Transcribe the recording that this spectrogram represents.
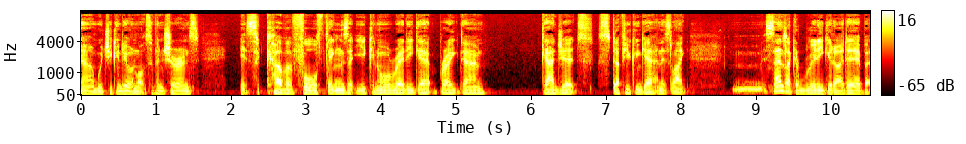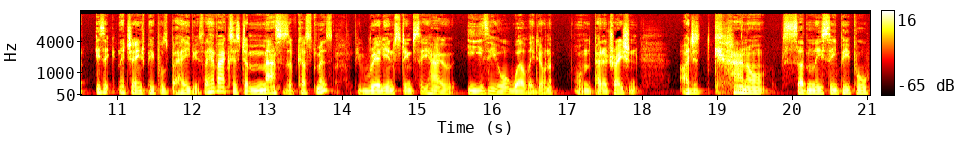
uh, which you can do on lots of insurance. It's a cover for things that you can already get, breakdown, gadgets, stuff you can get. And it's like, it sounds like a really good idea, but is it going to change people's behaviors? They have access to masses of customers. It'd be really interesting to see how easy or well they do on, a, on the penetration. I just cannot suddenly see people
